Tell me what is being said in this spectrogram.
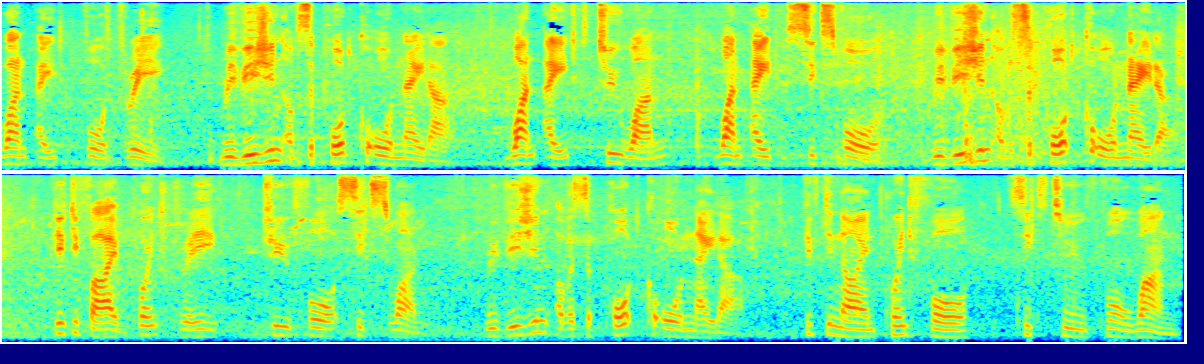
1843. Revision of Support Coordinator 1821 1864. Revision of a Support Coordinator 55.32461 Revision of a Support Coordinator 59.46241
